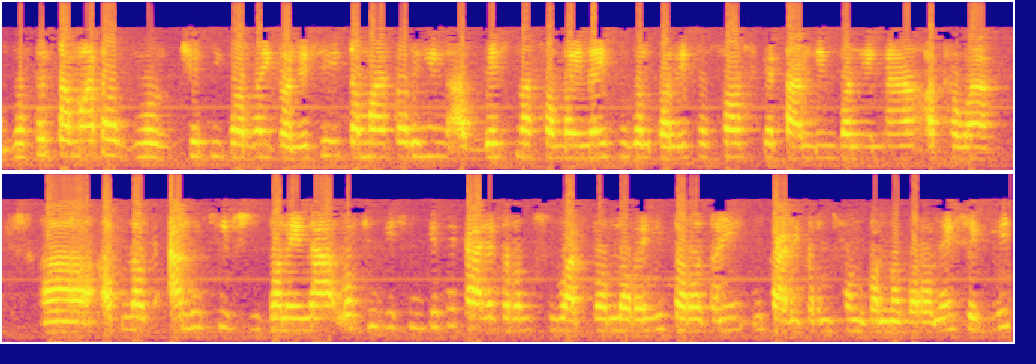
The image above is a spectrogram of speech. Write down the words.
जस्तै टमाटर जो खेती गर्ने कले चाहिँ टमाटर अब बेच्न समय नै पुगल कले से सस के तालिम बनेना अथवा अपना आलू चिप्स बनेना वैसे किसिम के चाहिँ कार्यक्रम सुरुवात कर रही तर चाहिँ ऊ कार्यक्रम सम्पन्न कर नै सकली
